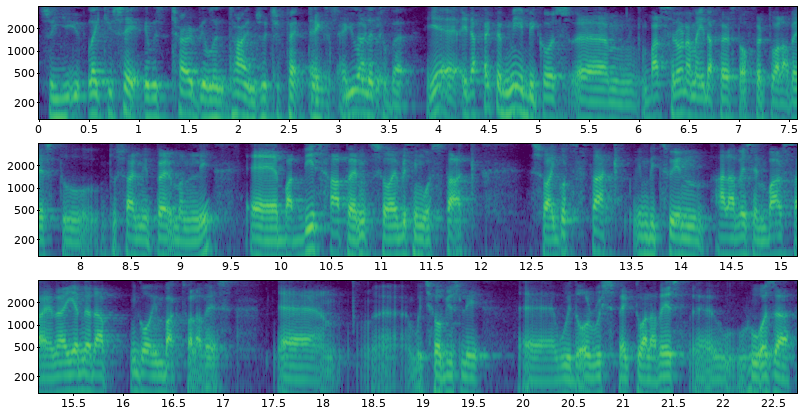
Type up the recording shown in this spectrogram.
So you, like you say, it was turbulent times, which affected Ex- exactly. you a little bit. Yeah, it affected me because um, Barcelona made a first offer to Alaves to to sign me permanently, uh, but this happened, so everything was stuck. So I got stuck in between Alaves and Barca, and I ended up going back to Alaves, um, uh, which obviously, uh, with all respect to Alaves, uh, who was a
